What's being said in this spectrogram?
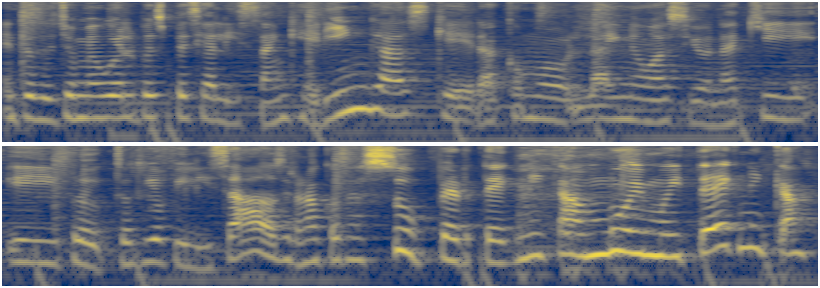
Entonces yo me vuelvo especialista en jeringas, que era como la innovación aquí y productos liofilizados, era una cosa súper técnica, muy, muy técnica.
